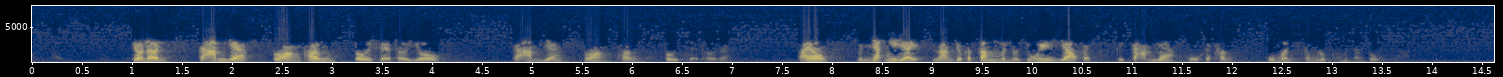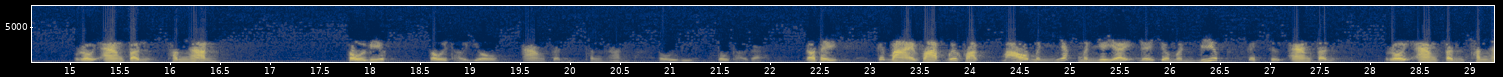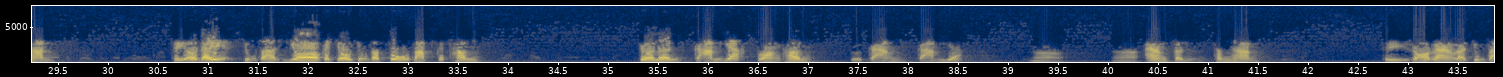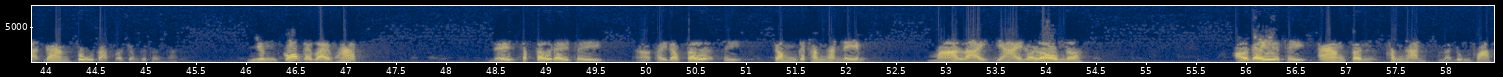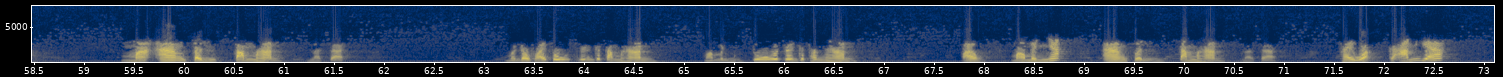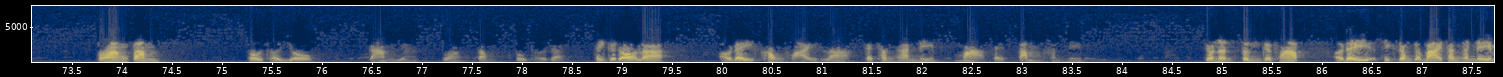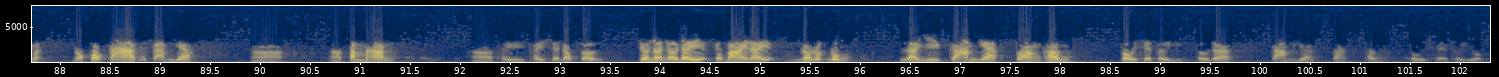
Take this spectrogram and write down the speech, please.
Cho nên cảm giác toàn thân tôi sẽ thở vô cảm giác toàn thân tôi sẽ thở ra. Phải không? Mình nhắc như vậy làm cho cái tâm mình nó chú ý vào cái cái cảm giác của cái thân của mình trong lúc mình đang tu. Rồi an tịnh, thân hành. Tôi biết, tôi thở vô, an tịnh, thân hành, tôi biết, tôi thở ra. Đó thì cái bài pháp Đức Phật bảo mình nhắc mình như vậy để cho mình biết cái sự an tịnh, rồi an tịnh, thân hành. Thì ở đây chúng ta do cái chỗ chúng ta tu tập cái thân cho nên cảm giác toàn thân rồi cảm cảm giác à, à, an tịnh thân hành thì rõ ràng là chúng ta đang tu tập ở trong cái thân hành. Nhưng có cái bài pháp để sắp tới đây thì à, thầy đọc tới thì trong cái thân hành niệm mà lại dạy nó lộn nữa. Ở đây thì an tịnh thân hành là đúng pháp mà an tịnh tâm hành là sai. Mình đâu phải tu đến cái tâm hành mà mình tu trên cái thân hành. Phải không? Mà mình nhắc an tịnh tâm hành là sao? Hay hoặc cảm giác toàn tâm tôi thở vô cảm giác toàn tâm tôi thở ra. Thì cái đó là ở đây không phải là cái thân hành niệm mà cái tâm hành niệm. Cho nên từng cái pháp ở đây thì trong cái bài thân hành niệm nó có cả cái cảm giác à, à, tâm hành à, thì thầy sẽ đọc tới cho nên ở đây, cái bài này nó rất đúng. Là vì cảm giác toàn thân, tôi sẽ thử thử ra cảm giác toàn thân tôi sẽ thử vô.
